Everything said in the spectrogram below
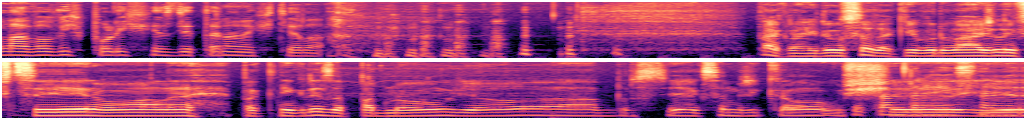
lávových polích jezdit na nechtěla. tak najdou se taky odvážlivci, no, ale pak někde zapadnou, jo, a prostě, jak jsem říkal, už je tam, je,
